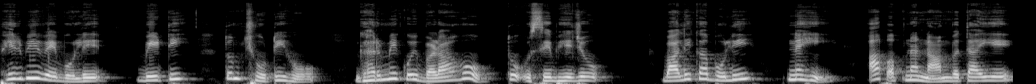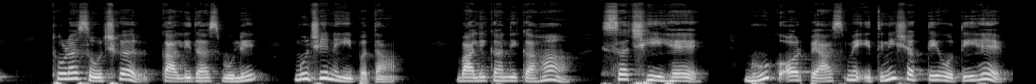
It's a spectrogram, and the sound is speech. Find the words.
फिर भी वे बोले, बेटी, तुम छोटी हो। घर में कोई बड़ा हो तो उसे भेजो। बालिका बोली, नहीं, आप अपना नाम बताइए। थोड़ा सोचकर कालिदास बोले, मुझे नहीं पता। बालिका ने कहा, सच ही है। भूख और प्यास में इतनी शक्ति होती है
